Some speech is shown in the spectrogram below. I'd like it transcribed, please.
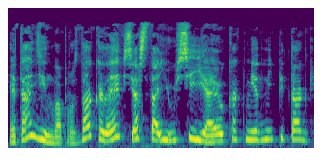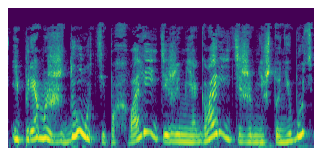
Это один вопрос, да, когда я вся стою, сияю, как медный пятак, и прямо жду, типа, хвалите же меня, говорите же мне что-нибудь.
